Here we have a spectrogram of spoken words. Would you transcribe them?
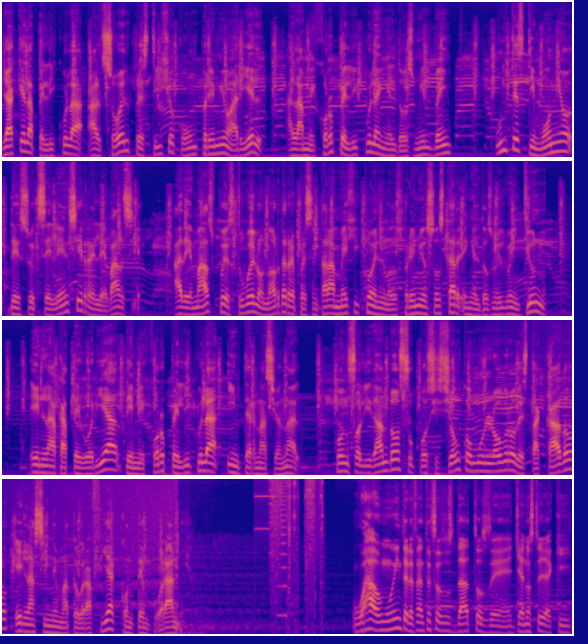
ya que la película alzó el prestigio con un premio Ariel a la mejor película en el 2020, un testimonio de su excelencia y relevancia. Además, pues tuvo el honor de representar a México en los premios Oscar en el 2021, en la categoría de Mejor Película Internacional, consolidando su posición como un logro destacado en la cinematografía contemporánea. Wow, muy interesantes esos datos de Ya no estoy aquí.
